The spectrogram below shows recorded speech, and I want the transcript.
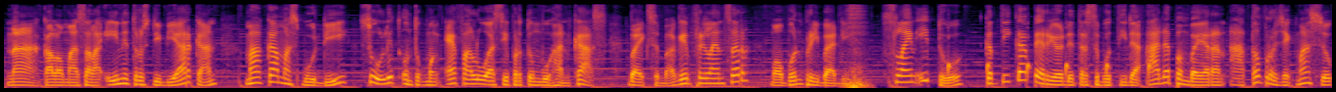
Nah, kalau masalah ini terus dibiarkan, maka Mas Budi sulit untuk mengevaluasi pertumbuhan kas, baik sebagai freelancer maupun pribadi. Selain itu, ketika periode tersebut tidak ada pembayaran atau proyek masuk,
